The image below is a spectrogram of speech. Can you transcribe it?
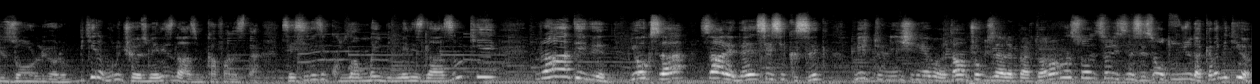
e, zorluyorum? Bir kere bunu çözmeniz lazım kafanızda. Sesinizi kullanmayı bilmeniz lazım ki rahat edin. Yoksa sahnede sesi kısık, bir türlü işini yapamıyor. Tamam çok güzel repertuar ama sol- solistin sesi 30. dakikada bitiyor.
